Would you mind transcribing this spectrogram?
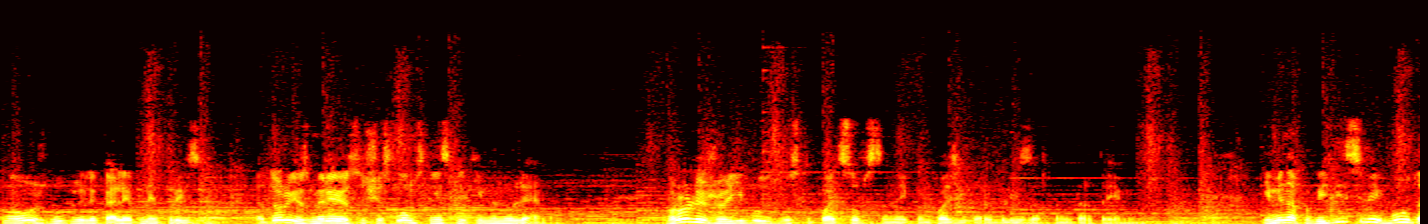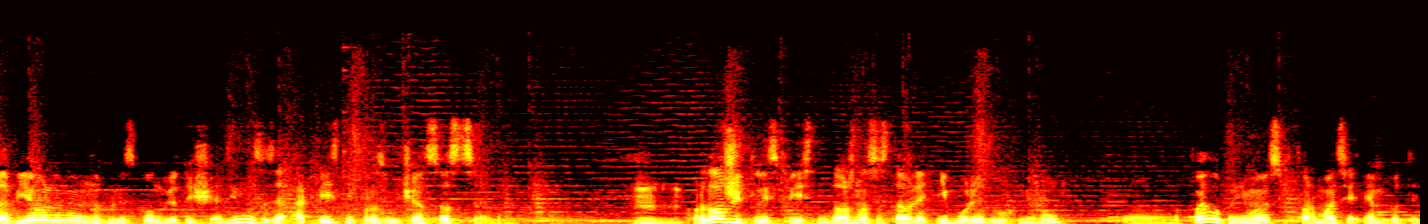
снова ждут великолепные призы, которые измеряются числом с несколькими нулями. В роли жюри будут выступать собственные композиторы Blizzard Entertainment. Имена победителей будут объявлены на BlizzCon 2011, а песни прозвучат со сцены. Mm-hmm. Продолжительность песни должна составлять не более двух минут. Э, файлы принимаются в формате MP3.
